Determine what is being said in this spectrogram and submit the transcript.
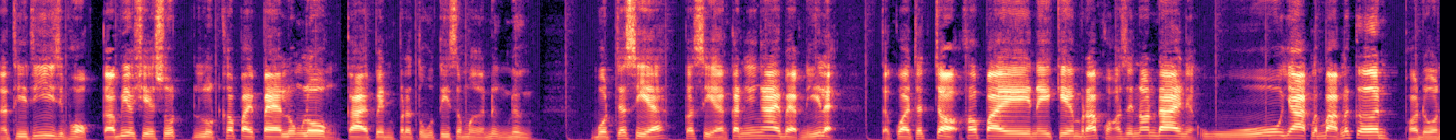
นาทีที่ 26 กาเบียลเชซุสหลุดเข้าไปแปรโล่งๆ กลายเป็นประตูตีเสมอ 1-1 บทจะเสียก็เสียกันง่าย ๆ แบบนี้แหละ แต่กว่าจะเจาะเข้าไปในเกมรับของอาร์เซนอลได้เนี่ย โอ้ยากลำบากเหลือเกิน พอโดน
